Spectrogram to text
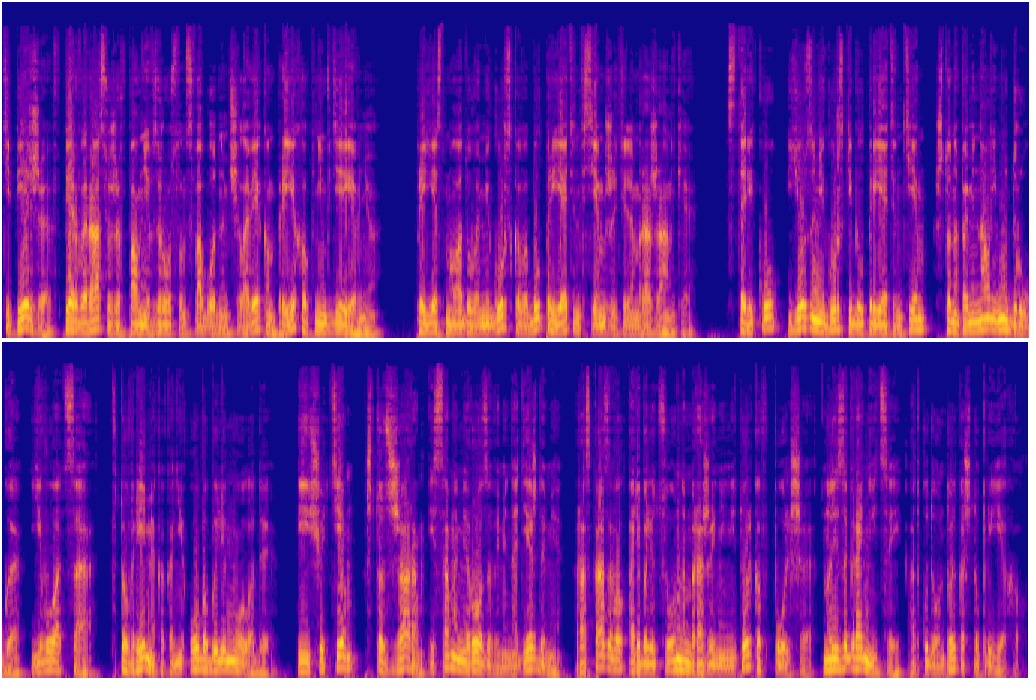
Теперь же, в первый раз уже вполне взрослым свободным человеком, приехал к ним в деревню. Приезд молодого Мигурского был приятен всем жителям Рожанки. Старику Йоза Мигурский был приятен тем, что напоминал ему друга, его отца, в то время как они оба были молоды, и еще тем, что с жаром и самыми розовыми надеждами рассказывал о революционном брожении не только в Польше, но и за границей, откуда он только что приехал.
